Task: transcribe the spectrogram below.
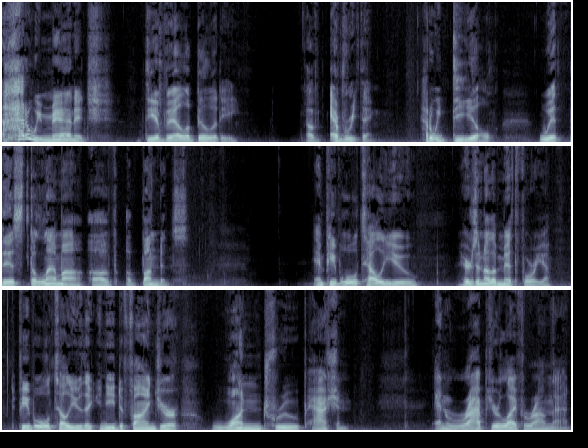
How do we manage the availability of everything? How do we deal with this dilemma of abundance? And people will tell you here's another myth for you. People will tell you that you need to find your one true passion and wrap your life around that.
